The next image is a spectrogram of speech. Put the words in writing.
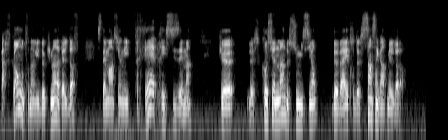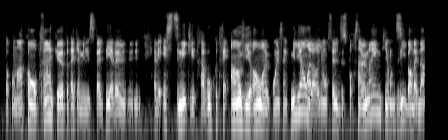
Par contre, dans les documents d'appel d'offres, c'était mentionné très précisément que le cautionnement de soumission devait être de 150 000 donc, on en comprend que peut-être la municipalité avait, avait, estimé que les travaux coûteraient environ 1,5 million. Alors, ils ont fait le 10% eux-mêmes, puis ils ont dit, bon, ben, dans,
